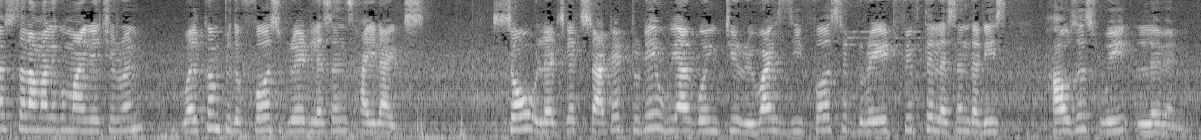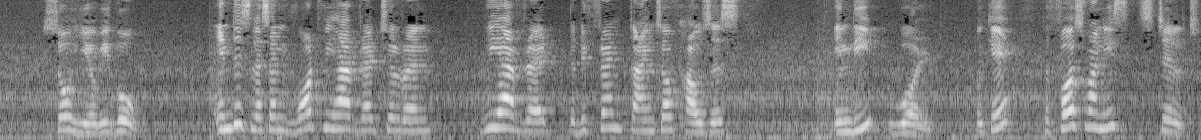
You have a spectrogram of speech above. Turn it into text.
Assalamu alaikum my dear children. Welcome to the first grade lessons highlights. So let's get started. Today we are going to revise the first grade fifth lesson that is houses we live in. So here we go. In this lesson what we have read children? We have read the different kinds of houses in the world. Okay? The first one is stilt.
